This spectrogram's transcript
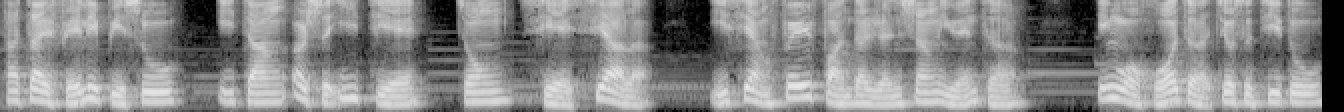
他在腓利比书一章二十一节中写下了一项非凡的人生原则：因我活着就是基督，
